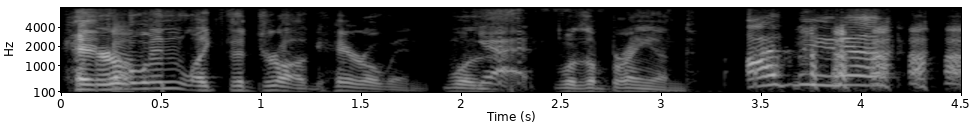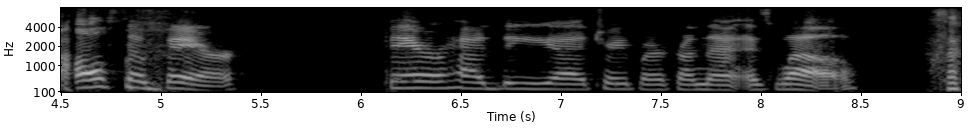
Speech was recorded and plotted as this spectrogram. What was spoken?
heroin, like the drug heroin, was Yes. was a brand. Oddly enough, also Bayer. Bayer had the uh, trademark on that as well.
